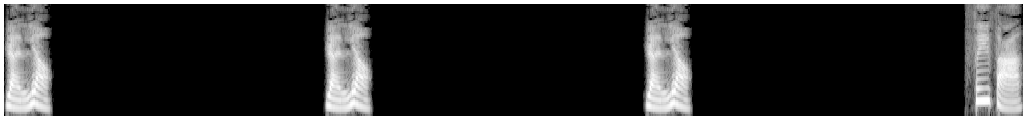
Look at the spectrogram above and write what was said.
燃料。燃料，燃料，非法，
